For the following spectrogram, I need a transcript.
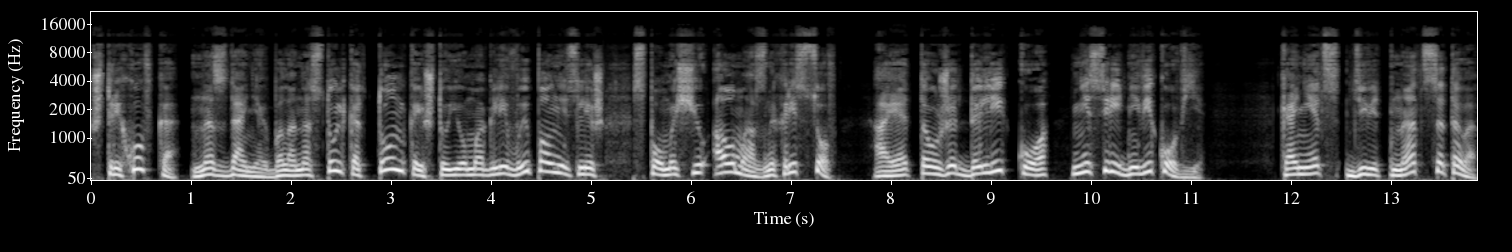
Штриховка на зданиях была настолько тонкой, что ее могли выполнить лишь с помощью алмазных резцов, а это уже далеко не средневековье. Конец девятнадцатого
